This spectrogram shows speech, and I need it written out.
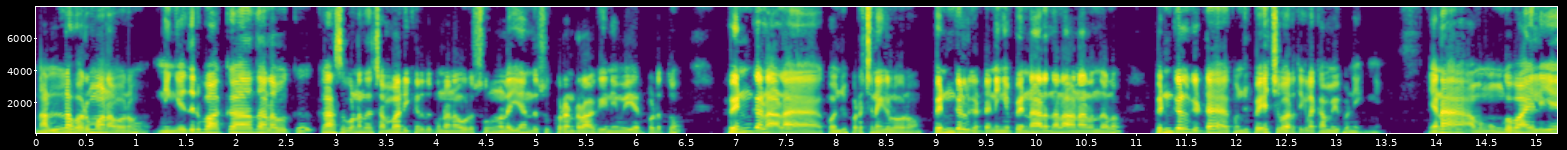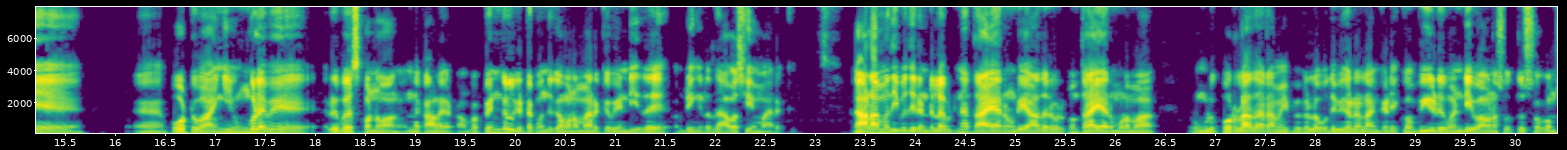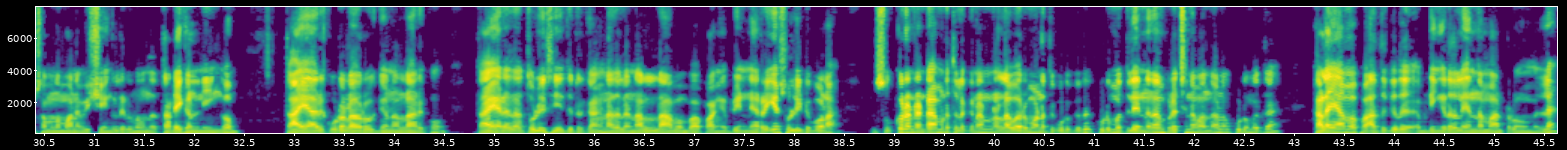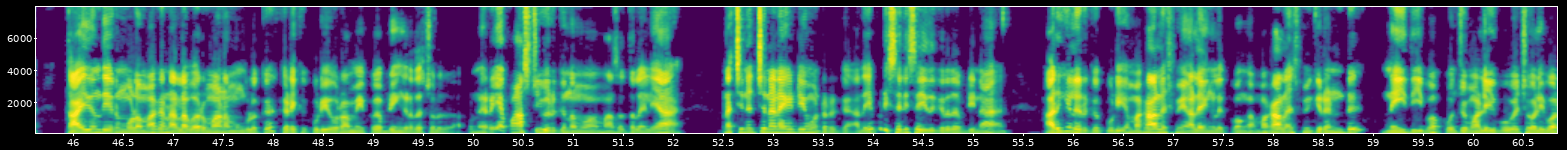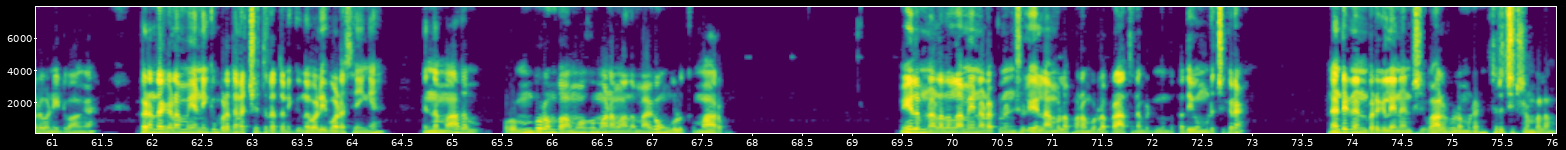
நல்ல வருமானம் வரும். நீங்கள் எதிர்பார்க்காத அளவுக்கு காசு பணத்தை சம்பாதிக்கிறதுக்கு உண்டான ஒரு சூழ்நிலையை அந்த சுக்கரன் ராகு இனிமை ஏற்படுத்தும். பெண்களால் கொஞ்சம் பிரச்சனைகள் வரும். பெண்கள் கிட்ட நீங்கள் பெண்ணாக இருந்தாலும் ஆணாக இருந்தாலும் பெண்கள்கிட்ட கொஞ்சம் பேச்சுவார்த்தைகளை கம்மி பண்ணிக்கங்க. ஏன்னா அவங்க உங்கள் வாயிலேயே போட்டு வாங்கி உங்களவே ரிவர்ஸ் பண்ணுவாங்க இந்த காலகட்டம். அப்போ பெண்கள்கிட்ட கொஞ்சம் கவனமாக இருக்க வேண்டியது அப்படிங்கிறது அவசியமாக இருக்குது நாலாம் அதிபதி ரெண்டில் அப்படின்னா தாயாருடைய ஆதரவு இருக்கும். தாயார் மூலமாக உங்களுக்கு பொருளாதார அமைப்புகளில் உதவிகள் எல்லாம் கிடைக்கும். வீடு வண்டி வாகன சொத்து சுகம் சம்மந்தமான விஷயங்கள் இருந்து வந்த தடைகள் நீங்கும். தாயாருக்கு உடல் ஆரோக்கியம் நல்லா இருக்கும். தாயார் ஏதாவது தொழில் செய்துட்டு இருக்காங்கன்னா அதில் நல்ல லாபம் பார்ப்பாங்க. இப்படின்னு நிறைய சொல்லிட்டு போகலாம். சுக்கரன் ரெண்டாம் இடத்துல இருக்கிறனால நல்ல வருமானத்தை கொடுக்குது. குடும்பத்தில் என்னதான் பிரச்சனை வந்தாலும் குடும்பத்தை கலையாமல் பார்த்துக்குது அப்படிங்கிறதுல எந்த மாற்றமும் இல்லை. தாய் தந்தையர் மூலமாக நல்ல வருமானம் உங்களுக்கு கிடைக்கக்கூடிய ஒரு அமைப்பு அப்படிங்கிறத சொல்லுது. அப்போ நிறைய பாசிட்டிவ் இருக்குது இந்த மாதத்தில் இல்லையா? ஆனால் சின்ன சின்ன நெகட்டிவ் மட்டும் இருக்குது அதை எப்படி சரி செய்துக்கிறது அப்படின்னா அருகில் இருக்கக்கூடிய மகாலட்சுமி ஆலயங்களுக்கு போங்க. மகாலட்சுமிக்கு ரெண்டு நெய் தீபம் கொஞ்சம் மல்லிகைப்பூ வச்சு வழிபாடு பண்ணிட்டு வாங்க. பிறந்த கிழமை அன்னைக்கும் பிறந்த நட்சத்திரத்தனைக்கும் இந்த வழிபாடை செய்யுங்க. இந்த மாதம் ரொம்ப ரொம்ப அமோகமான மாதமாக உங்களுக்கு மாறும். மேலும் நல்லதெல்லாமே நடக்கணும்னு சொல்லி எல்லாம் உள்ள பரம்பூரில் பிரார்த்தனை பண்ணி இந்த பதிவு முடிச்சுக்கிறேன். நன்றி நண்பர்களே நன்றி. வாழ்வுளமுடன் திருச்சிற்றம்பலம்.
